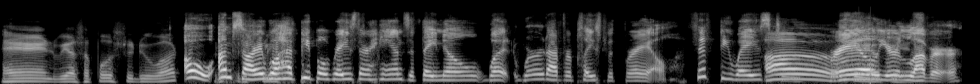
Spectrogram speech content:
And we are supposed to do what? Oh, I'm sorry. We'll have people raise their hands if they know what word I've replaced with Braille. 50 ways to Oh, okay, Braille your lover.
